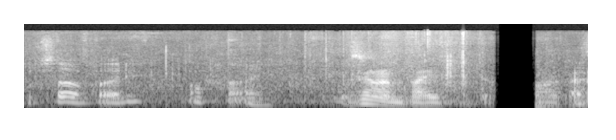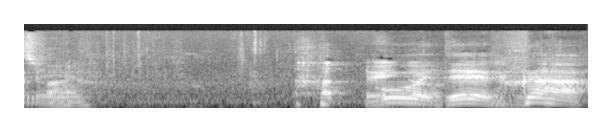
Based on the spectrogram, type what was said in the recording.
What's up, buddy? Oh, I'm fine. It's gonna bite the fuck That's out of fine. there you Oh, go. it did.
